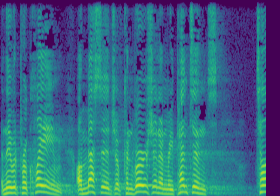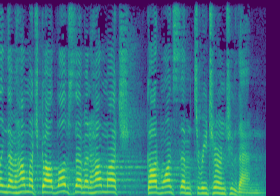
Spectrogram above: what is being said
and they would proclaim a message of conversion and repentance, telling them how much God loves them and how much God wants them to return to them.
